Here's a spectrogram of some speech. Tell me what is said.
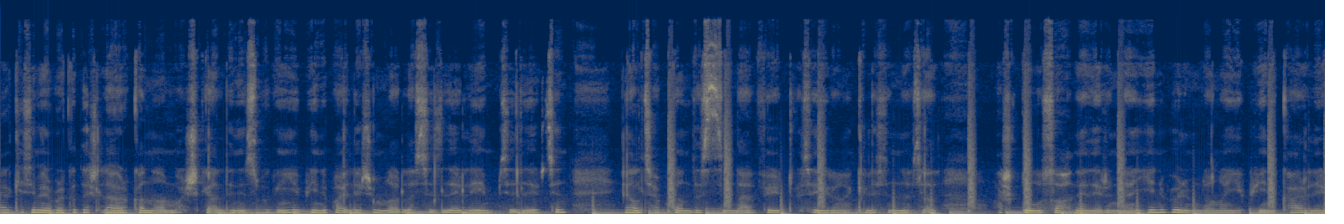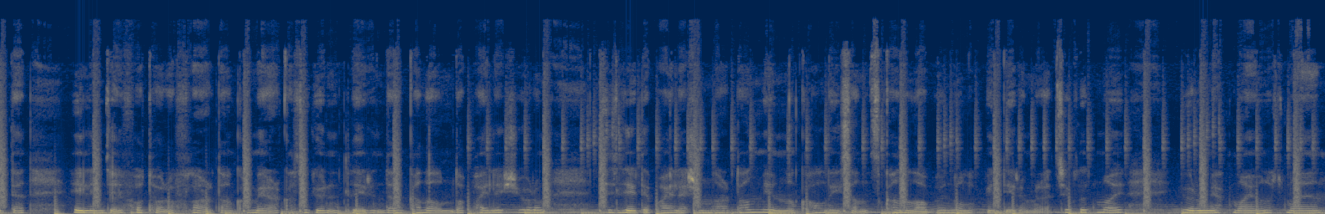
Herkese merhaba arkadaşlar kanalıma hoş geldiniz. Bugün yepyeni paylaşımlarla sizlerleyim. Sizler için Yalı Çapkan dizisinden Ferit ve Seyran ikilisinin özel aşk dolu sahnelerinden yeni bölümde olan yepyeni karelerden eğlenceli fotoğraflardan kamera arkası görüntülerinden kanalımda paylaşıyorum. sizleri de paylaşımlardan memnun kaldıysanız kanala abone olup bildirimleri açık tutmayı, yorum yapmayı unutmayın.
